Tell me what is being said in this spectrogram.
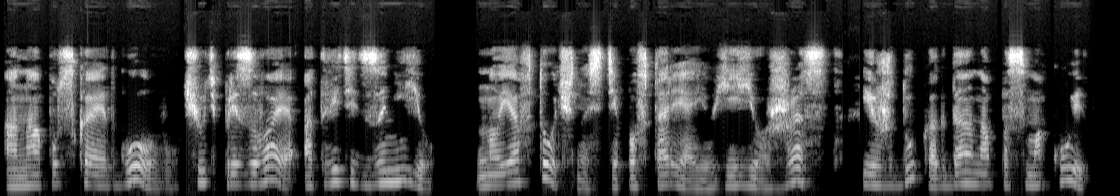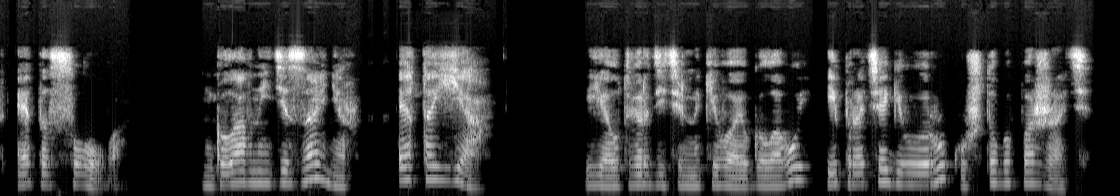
Она опускает голову, чуть призывая ответить за нее, но я в точности повторяю ее жест и жду, когда она посмакует это слово. Главный дизайнер — это я. Я утвердительно киваю головой и протягиваю руку, чтобы пожать.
